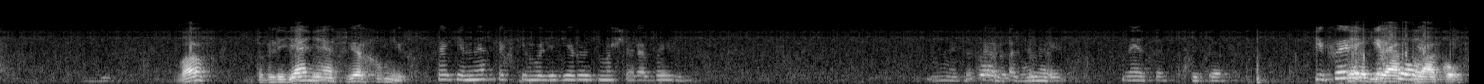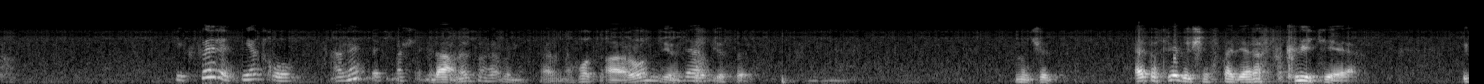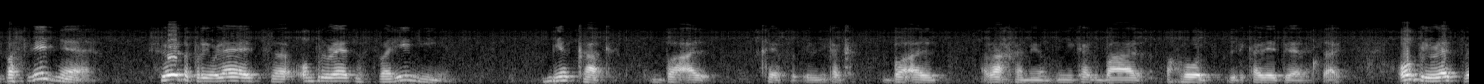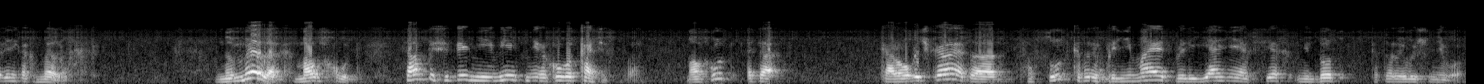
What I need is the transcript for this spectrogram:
Вав – это влияние сверху вниз. Кстати, Несах символизирует Машарабейн. Ну, это Несах. Тиферет Яков. Тиферет Яков, а Несет Маше. Да, правильно. правильно. Вот Аарон, Есот, Да. Есет. Значит, это следующая стадия раскрытия. И последняя, все это проявляется, он проявляется в творении не как Бааль Хесед, или не как Бааль Рахамим, не как Бааль Год, великолепие, так. Он проявляется в творении как Мелах. Но Мелах, Малхут, сам по себе не имеет никакого качества. Малхут — это коробочка, это сосуд, который принимает влияние всех медот, которые выше него.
